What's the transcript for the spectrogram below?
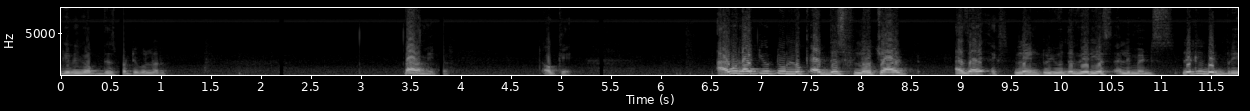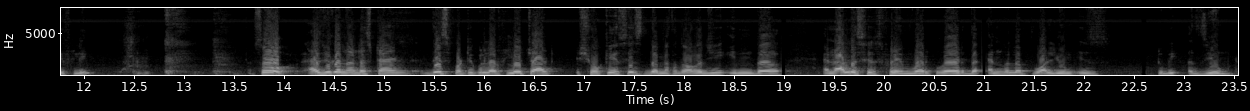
giving up this particular parameter. Okay. I would like you to look at this flowchart as I explained to you the various elements little bit briefly. So, as you can understand this particular flowchart showcases the methodology in the analysis framework where the envelope volume is to be assumed.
